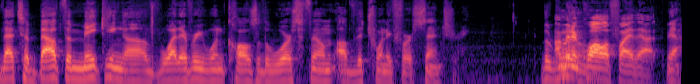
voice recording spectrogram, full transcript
that's about the making of what everyone calls the worst film of the 21st century. The I'm going to qualify that. Yeah.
